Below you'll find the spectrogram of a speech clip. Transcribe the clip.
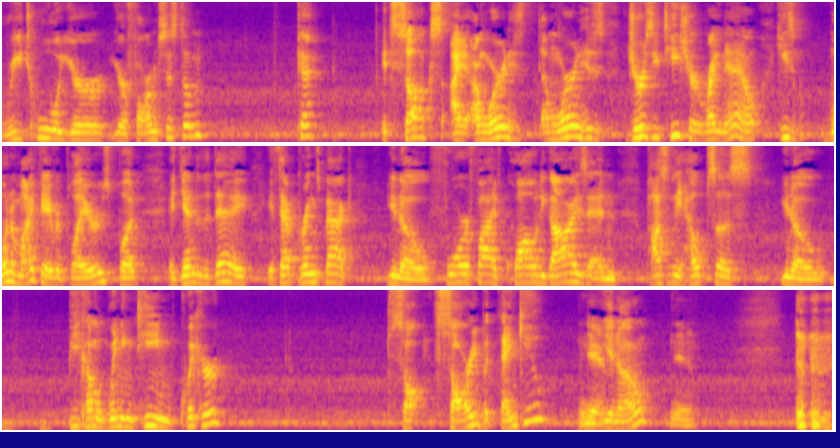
retool your your farm system, okay. It sucks. I, I'm wearing his I'm wearing his jersey T-shirt right now. He's one of my favorite players, but at the end of the day, if that brings back you know four or five quality guys and possibly helps us you know become a winning team quicker, so, sorry, but thank you. Yeah. You know, Yeah.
